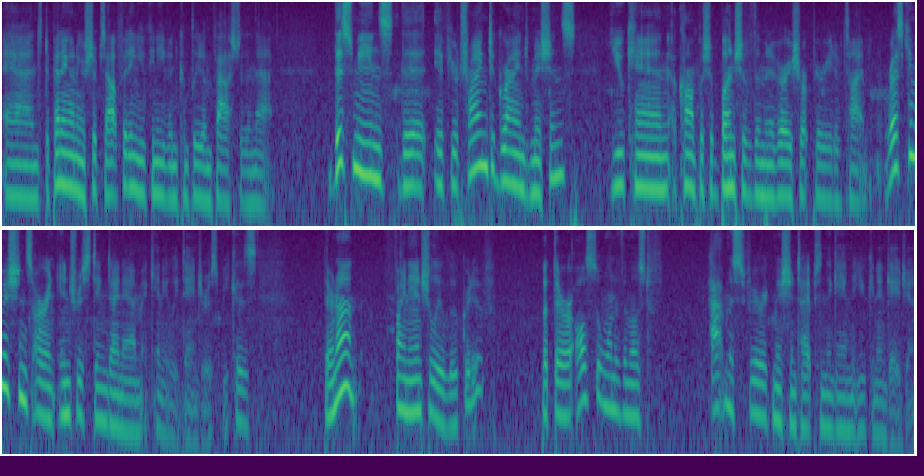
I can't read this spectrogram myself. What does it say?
and depending on your ship's outfitting, you can even complete them faster than that. This means that if you're trying to grind missions, you can accomplish a bunch of them in a very short period of time. Rescue missions are an interesting dynamic in Elite Dangerous because they're not financially lucrative, but they're also one of the most atmospheric mission types in the game that you can engage in.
